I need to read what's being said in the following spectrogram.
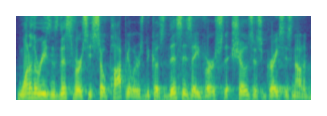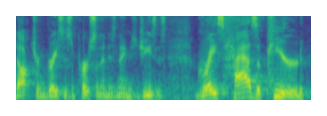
one of the reasons this verse is so popular is because this is a verse that shows us grace is not a doctrine, grace is a person, and his name is Jesus. Grace has appeared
